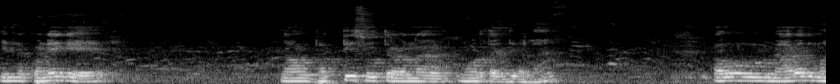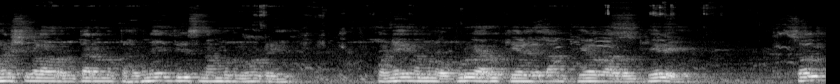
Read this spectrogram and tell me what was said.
ಇನ್ನು ಕೊನೆಗೆ ನಾವು ಭಕ್ತಿ ಸೂತ್ರವನ್ನು ನೋಡ್ತಾ ಇದ್ದೀವಲ್ಲ, ಅವು ನಾರದ ಮಹರ್ಷಿಗಳವ್ರು ಅಂತಾರೆ ಮತ್ತು ಹದಿನೈದು ದಿವಸ ನಂಬುದು ನೋಡ್ರಿ. ಕೊನೆಗೆ ನಮ್ಮನ್ನು ಒಬ್ಬರು ಯಾರೂ ಕೇಳಲಿಲ್ಲ ಅಂತ ಹೇಳಬಾರ್ದು ಅಂತ ಹೇಳಿ ಸ್ವಲ್ಪ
